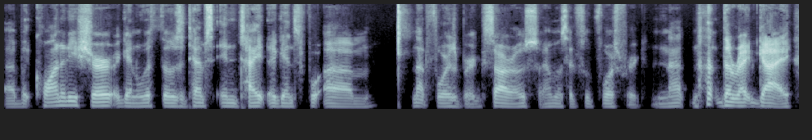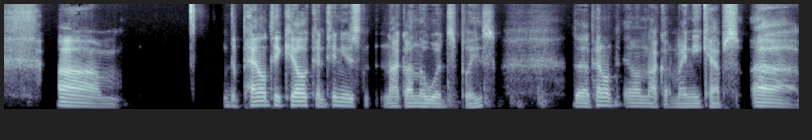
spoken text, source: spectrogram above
uh, but quantity, sure. Again, with those attempts in tight against um, not Forsberg, Saros. I almost said Flip Forsberg, not not the right guy. Um, the penalty kill continues. Knock on the woods, please. The penalty. I'll knock on my kneecaps. Uh,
